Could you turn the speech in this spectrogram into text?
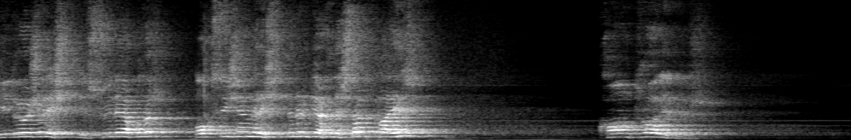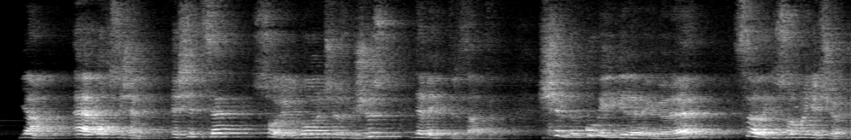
Hidrojen eşitliği suyla yapılır. Oksijenler eşitlenir ki arkadaşlar. Hayır. Kontrol edilir. Yani eğer oksijen eşitse soruyu doğru çözmüşüz demektir zaten. Şimdi bu bilgilere göre sıradaki soruma geçiyorum.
